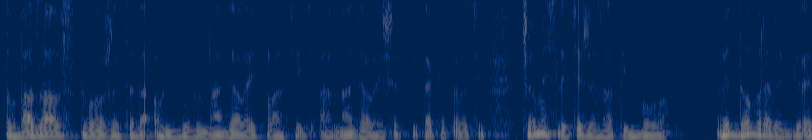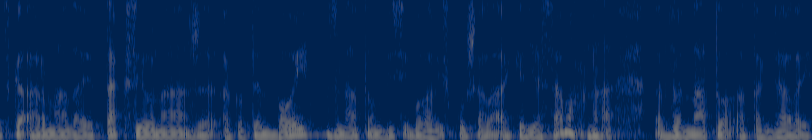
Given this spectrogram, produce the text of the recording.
to vazalstvo, že teda oni budú naďalej platiť a naďalej všetky takéto veci. Čo myslíte, že za tým bolo? Veď dobre, veď grécka armáda je tak silná, že ako ten boj s NATO by si bola vyskúšala, aj keď je samotná v NATO a tak ďalej.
